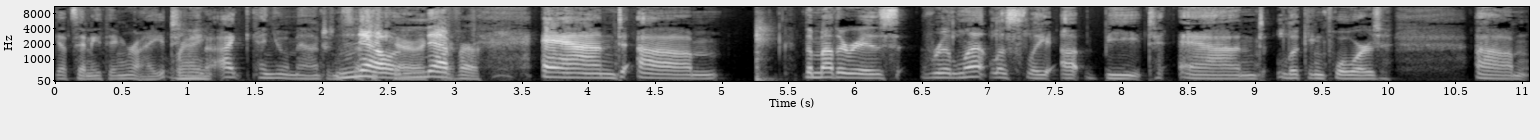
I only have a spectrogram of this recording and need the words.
gets anything right. Right. You know, I, can you imagine? Such No, a character? never. And um, the mother is relentlessly upbeat and looking for um,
